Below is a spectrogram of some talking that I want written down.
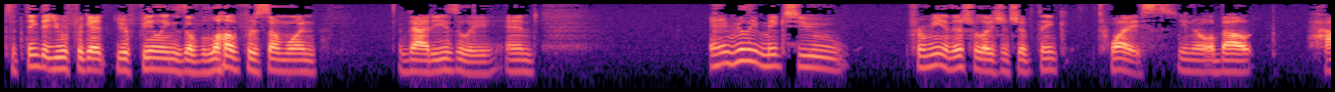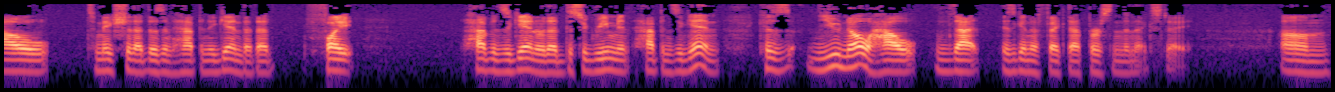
To think that you would forget your feelings of love for someone that easily. And, and it really makes you for me in this relationship, think twice, you know, about how to make sure that doesn't happen again, that that fight happens again or that disagreement happens again, because you know how that is going to affect that person the next day. Um,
